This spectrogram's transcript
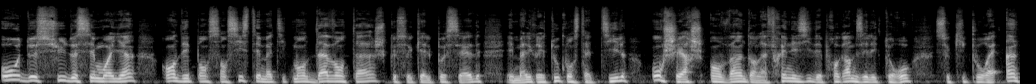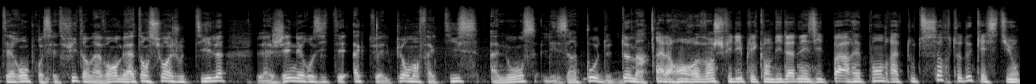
au-dessus de ses moyens en dépensant systématiquement davantage que ce qu'elle possède. Et malgré tout, constate-t-il, on cherche en vain dans la frénésie des programmes électoraux ce qui pourrait interrompre cette fuite en avant. Mais attention, ajoute-t-il, la générosité actuelle purement factice annonce les impôts de demain. Alors en revanche, Philippe, les candidats n'hésitent pas à répondre à toutes sortes de questions.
